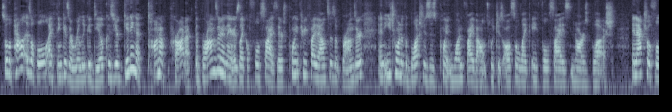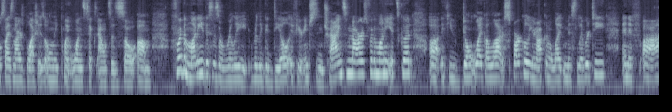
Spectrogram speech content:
So the palette as a whole, I think, is a really good deal because you're getting a ton of product. The bronzer in there is like a full size. There's 0.35 ounces of bronzer, and each one of the blushes is 0.15 ounce, which is also like a full size NARS blush. An actual full-size NARS blush is only 0.16 ounces, so um, for the money, this is a really, really good deal. If you're interested in trying some NARS for the money, it's good. Uh, if you don't like a lot of sparkle, you're not going to like Miss Liberty. And if... Uh,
